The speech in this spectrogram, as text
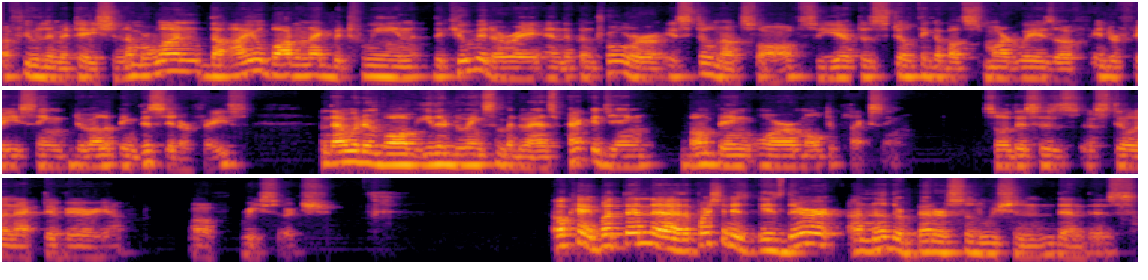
a few limitations. Number one, the I/O bottleneck between the qubit array and the controller is still not solved. So you have to still think about smart ways of interfacing, developing this interface. And that would involve either doing some advanced packaging, bumping, or multiplexing. So this is still an active area of research. Okay, but then uh, the question is, is there another better solution than this?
